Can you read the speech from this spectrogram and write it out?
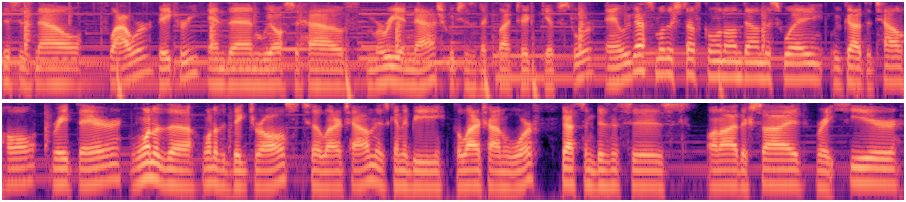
This is now Flower Bakery. And then we also have Maria Nash, which is an eclectic gift store. And we've got some other stuff going on down this way. We've got the town hall right there. One of the one of the big draws to Leonardtown is going to be the Leonardtown Wharf. We've got some businesses on either side, right here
